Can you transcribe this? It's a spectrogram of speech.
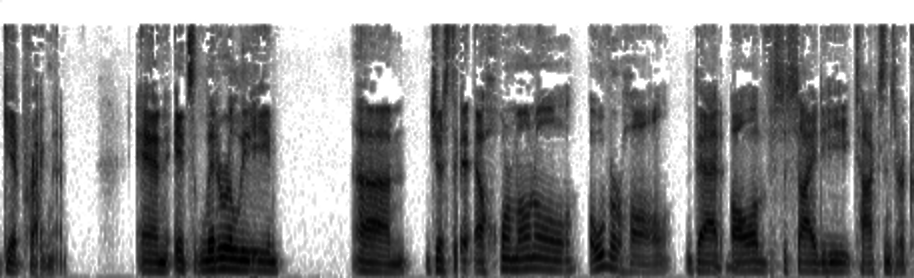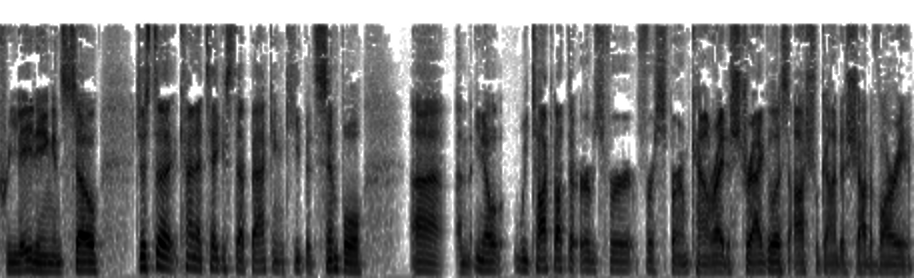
get pregnant. And it's literally um, just a, a, hormonal overhaul that mm-hmm. all of society toxins are creating. And so just to kind of take a step back and keep it simple, um, you know, we talked about the herbs for, for sperm count, right? Astragalus, ashwagandha, shatavari.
